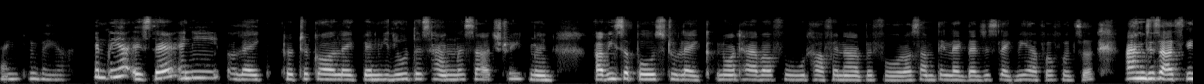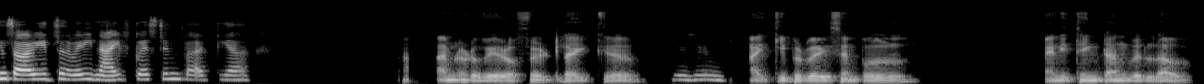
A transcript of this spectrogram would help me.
thank you, Bhaiya. And Bhaiya, is there any like protocol like when we do this hand massage treatment, are we supposed to like not have our food half an hour before or something like that, just like we have for food? So I'm just asking, sorry, it's a very naive question, but yeah. I'm not aware of it. Like, uh, Mm-hmm. I keep it very simple. Anything done with love,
